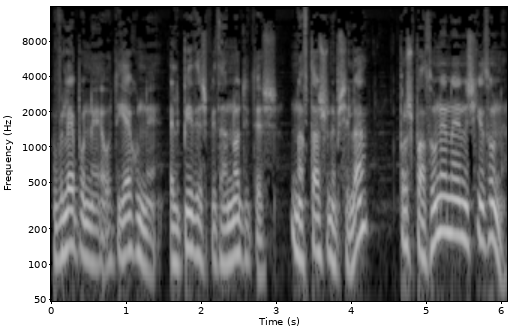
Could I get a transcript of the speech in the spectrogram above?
βλέπουν ότι έχουν ελπίδες, πιθανότητες να φτάσουν ψηλά, προσπαθούν να ενισχυθούν.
